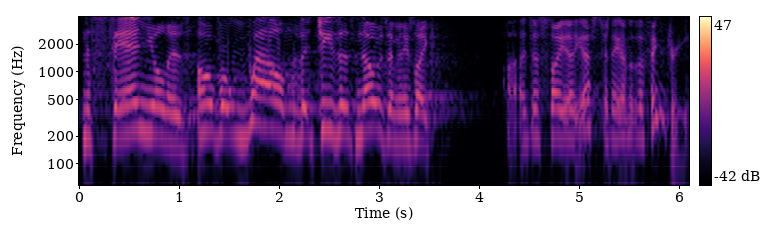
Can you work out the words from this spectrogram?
Nathaniel is overwhelmed that Jesus knows him. And he's like, I just saw you yesterday under the fig tree.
